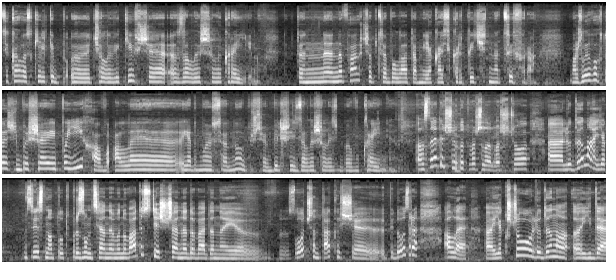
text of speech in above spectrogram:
цікаво, скільки б чоловіків ще залишили країну. Тобто не факт, щоб це була там якась критична цифра. Можливо, хтось би ще і поїхав, але я думаю, все одно, що більшість залишились би в Україні. Але знаєте, що тут важливо? Що е, людина, як звісно, тут презумпція невинуватості, ще не доведений е, злочин, так і ще підозра. Але е, якщо людина йде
